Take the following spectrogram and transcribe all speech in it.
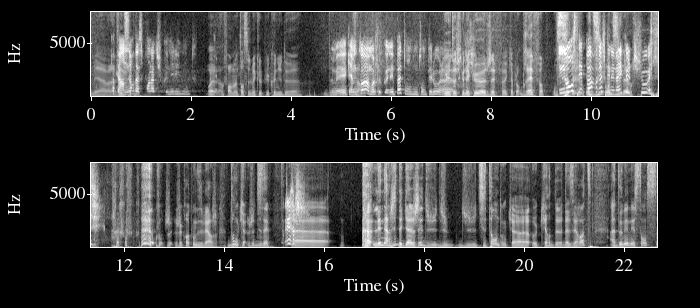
Mais voilà, Ah, T'es un nerd à ce point-là, tu connais les noms et tout. Ouais, enfin en même temps, c'est le mec le plus connu de. De Mais calme-toi, moi je le connais pas ton, ton pélo là. Oui, toi tu connais que euh, Jeff euh, Kaplan. Bref, on Non, c'est pas vrai, dit- je on connais Michael. Chu aussi. je, je crois qu'on diverge. Donc, je disais, euh, l'énergie dégagée du, du- du titan, donc euh, au cœur d'Azeroth, a donné naissance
